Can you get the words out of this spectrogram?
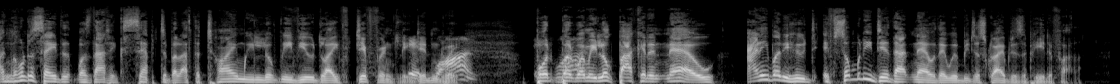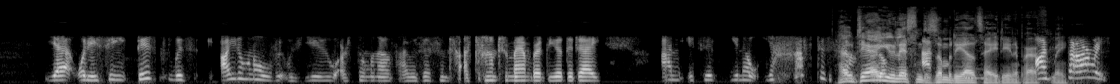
I'm going to say that was that acceptable at the time we look, we viewed life differently, It didn't was. we? But but when we look back at it now, anybody who if somebody did that now, they would be described as a paedophile. Yeah, well, you see, this was, I don't know if it was you or someone else I was listening to, I can't remember the other day. And it's, a, you know, you have to How dare you listen to somebody else. Aideen, apart me I'm from me? sorry.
